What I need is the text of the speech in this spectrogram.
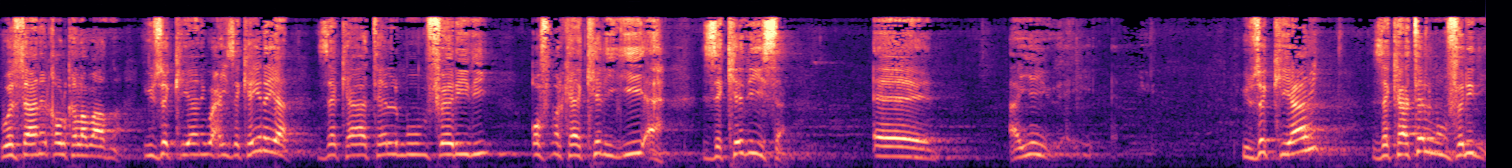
Wahaani qowlka labaadna yusakiyaani waxay sakaynayaan zakaata almunfaridi qof markaa keligii ah zakadiisa ayay yusakiyaani zakaata almunfaridi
